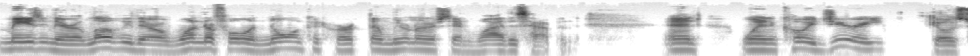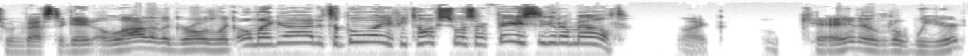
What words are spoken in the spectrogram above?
amazing, they were lovely, they were wonderful, and no one could hurt them. We don't understand why this happened. And when Kohijiri goes to investigate, a lot of the girls are like, oh my god, it's a boy. If he talks to us, our face is to melt. Like, okay, they're a little weird.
